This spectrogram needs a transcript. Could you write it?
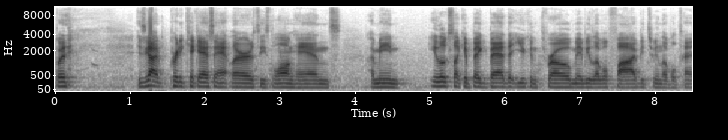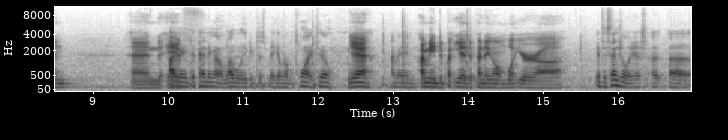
But he's got pretty kick ass antlers, these long hands. I mean, he looks like a big bad that you can throw maybe level 5 between level 10. And if, I mean, depending on the level, you could just make it level 20 too. yeah. I mean, I mean, dep- yeah, depending on what your. Uh, it's essentially a, a, a,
